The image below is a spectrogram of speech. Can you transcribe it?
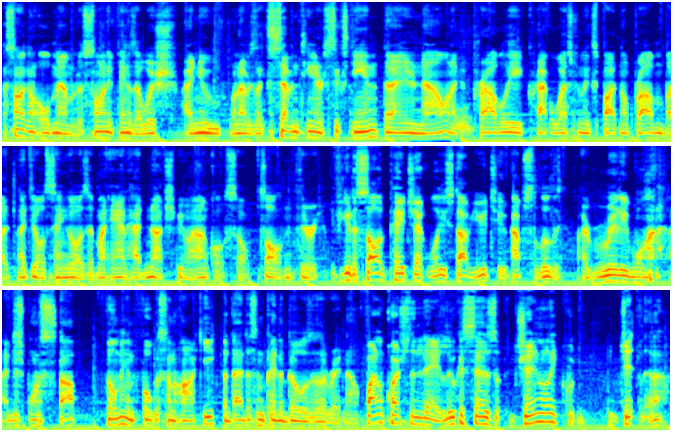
I sound like an old man, but there's so many things I wish I knew when I was like 17 or 16 that I knew now, and I could probably crack a Western League spot, no problem. But like the old saying goes, if my aunt had nuts, she'd be my uncle. So it's all in theory. If you get a solid paycheck, will you stop YouTube? Absolutely. I really want, I just want to stop filming and focus on hockey, but that doesn't pay the bills as of right now. Final question today. Lucas says, genuinely, gen, uh,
